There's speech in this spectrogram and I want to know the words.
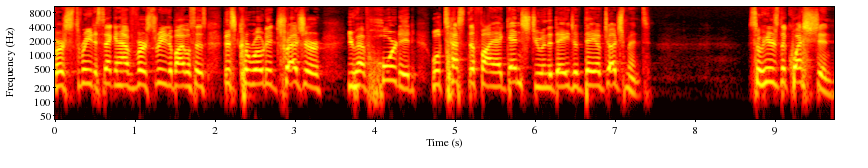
Verse 3, the second half of verse 3, the Bible says, This corroded treasure you have hoarded will testify against you in the day of, day of judgment. So here's the question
